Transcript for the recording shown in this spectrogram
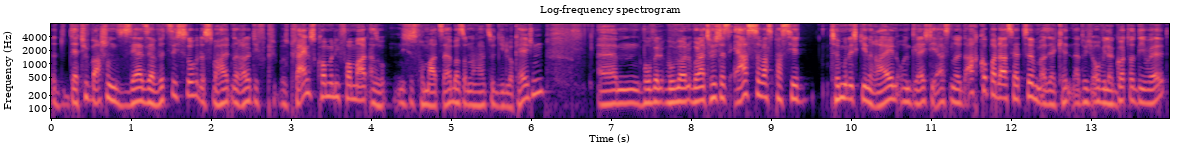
der Typ war schon sehr, sehr witzig so. Das war halt ein relativ kleines Comedy-Format, also nicht das Format selber, sondern halt so die Location. Ähm, wo, wir, wo, wir, wo natürlich das Erste, was passiert, Tim und ich gehen rein und gleich die ersten Leute, ach guck mal, da ist ja Tim. Also er kennt natürlich auch wieder Gott und die Welt.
